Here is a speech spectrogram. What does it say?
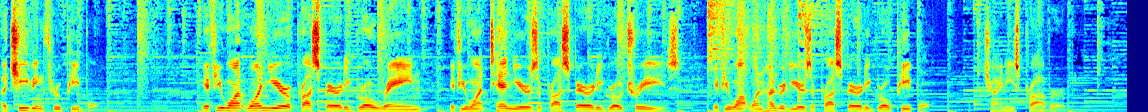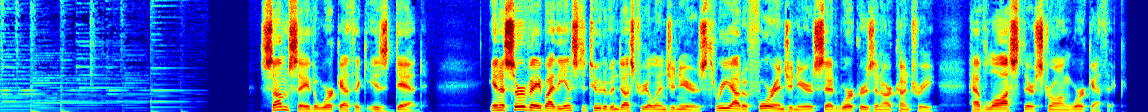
Achieving Through People. If you want one year of prosperity, grow rain. If you want 10 years of prosperity, grow trees. If you want 100 years of prosperity, grow people. Chinese proverb. Some say the work ethic is dead. In a survey by the Institute of Industrial Engineers, three out of four engineers said workers in our country have lost their strong work ethic.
